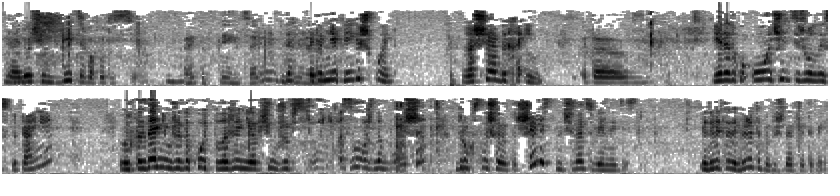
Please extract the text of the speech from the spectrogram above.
Да, или очень ветер какой-то сильный. А это в книге царей? Да, это мне в книге Шмуэль. Раши Абихаим. Это... И это такое очень тяжелое испытание. И вот когда они уже доходят в положение вообще уже все невозможно больше, вдруг слышат этот шелест и начинаются военные действия. И Давид это берет и побеждает в этой войне.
